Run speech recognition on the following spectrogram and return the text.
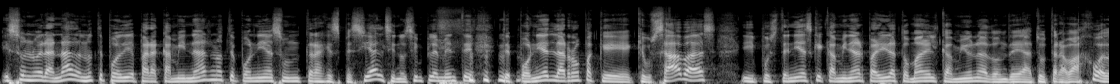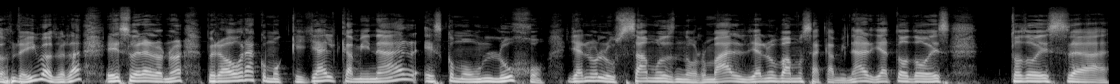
eso no era nada, no te podía, para caminar no te ponías un traje especial, sino simplemente te ponías la ropa que, que, usabas y pues tenías que caminar para ir a tomar el camión a donde, a tu trabajo, a donde ibas, ¿verdad? Eso era lo normal. Pero ahora como que ya el caminar es como un lujo, ya no lo usamos normal, ya no vamos a caminar, ya todo es todo es, ah,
